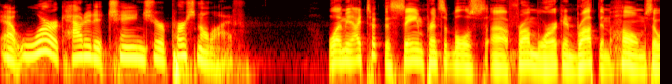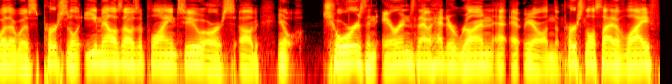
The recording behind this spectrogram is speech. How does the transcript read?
at work, how did it change your personal life? Well, I mean, I took the same principles uh, from work and brought them home. So whether it was personal emails I was applying to, or uh, you know, chores and errands that I had to run, at, at, you know, on the personal side of life,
